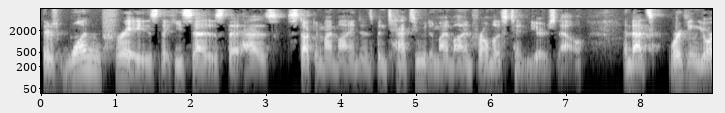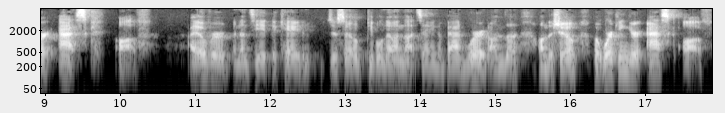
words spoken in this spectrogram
there's one phrase that he says that has stuck in my mind and has been tattooed in my mind for almost 10 years now. And that's working your ask off. I over enunciate the K to, just so people know I'm not saying a bad word on the on the show, but working your ask off.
